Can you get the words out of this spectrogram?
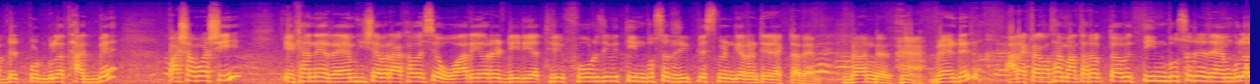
আপডেট পোর্টগুলো থাকবে। পাশাপাশি এখানে র্যাম হিসাবে রাখা হয়েছে ওয়ারিয়রের ডিডিআর থ্রি ফোর জিবি তিন বছর রিপ্লেসমেন্ট গ্যারান্টির একটা র্যাম ব্র্যান্ডের হ্যাঁ ব্র্যান্ডের আর একটা কথা মাথা রাখতে হবে তিন বছরের র্যামগুলো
